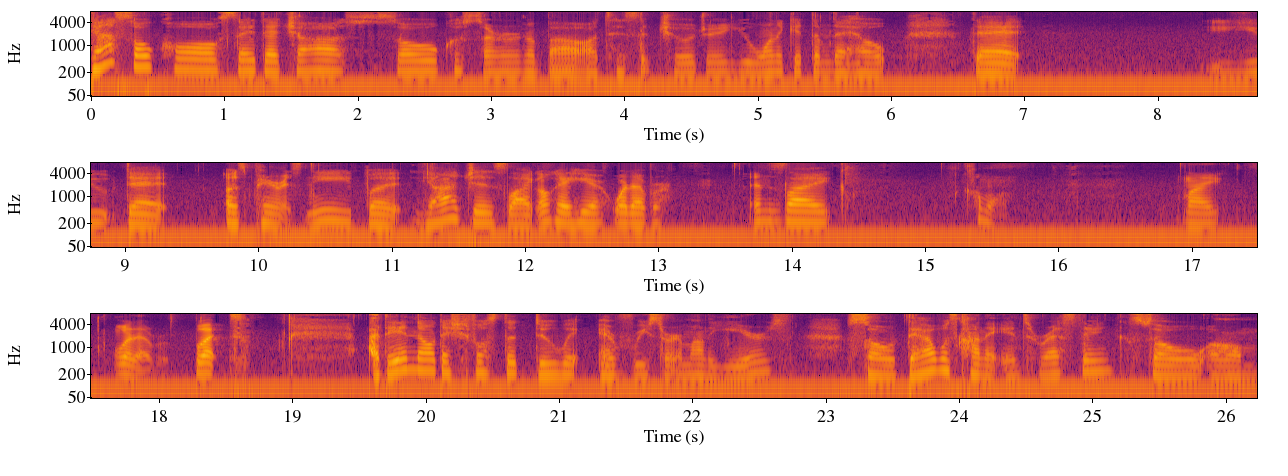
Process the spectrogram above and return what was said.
Y'all so called say that y'all so concerned about autistic children. You want to get them the help that you that us parents need, but y'all just like, okay, here, whatever. And it's like, come on. Like, whatever. But I didn't know that you're supposed to do it every certain amount of years. So that was kind of interesting. So um,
